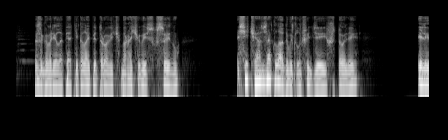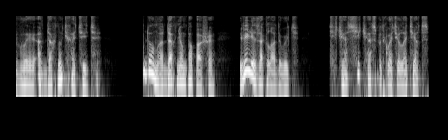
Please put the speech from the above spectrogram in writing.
— заговорил опять Николай Петрович, оборачиваясь к сыну. «Сейчас закладывать лошадей, что ли? Или вы отдохнуть хотите?» «Дома отдохнем, папаша. Вели закладывать?» «Сейчас, сейчас», — подхватил отец.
